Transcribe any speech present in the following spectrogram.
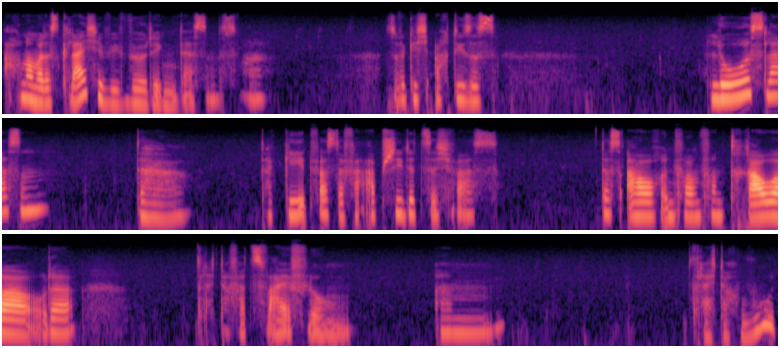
auch nochmal das Gleiche wie Würdigen dessen, das war. Also wirklich auch dieses Loslassen, da, da geht was, da verabschiedet sich was. Das auch in Form von Trauer oder Verzweiflung, ähm, vielleicht auch Wut,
